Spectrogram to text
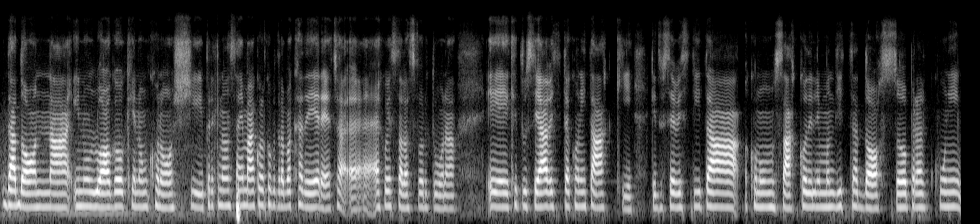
da donna in un luogo che non conosci, perché non sai mai quello che potrebbe accadere, cioè è, questa la sfortuna. E che tu sia vestita con i tacchi, che tu sia vestita con un sacco dell'immondizia addosso, per alcuni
